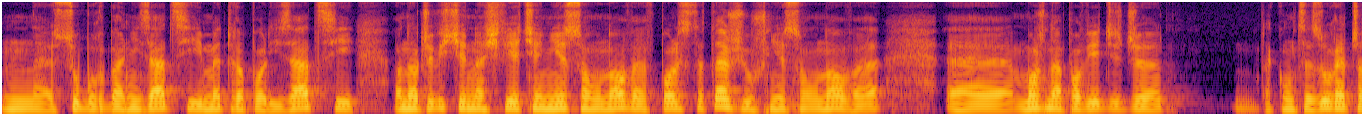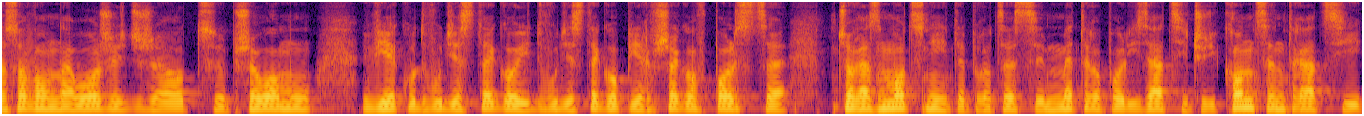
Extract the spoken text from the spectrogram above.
mm, suburbanizacji i metropolizacji, one oczywiście na świecie nie są nowe, w Polsce też już nie są nowe. Można powiedzieć, że taką cezurę czasową nałożyć, że od przełomu wieku XX i XXI w Polsce coraz mocniej te procesy metropolizacji, czyli koncentracji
